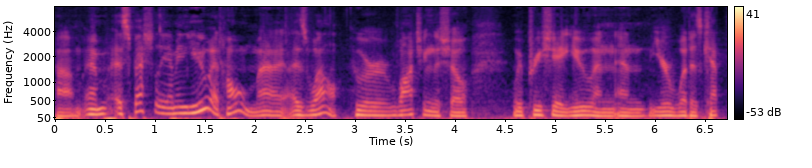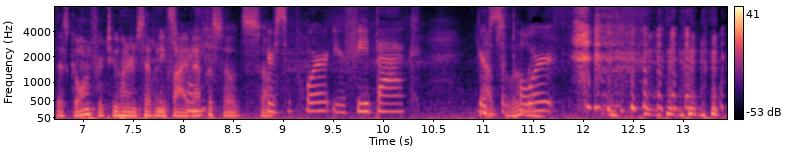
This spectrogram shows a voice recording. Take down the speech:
Um, and especially, I mean, you at home uh, as well, who are watching the show. We appreciate you, and, and you're what has kept this going for 275 right. episodes. So. Your support, your feedback, your Absolutely. support.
